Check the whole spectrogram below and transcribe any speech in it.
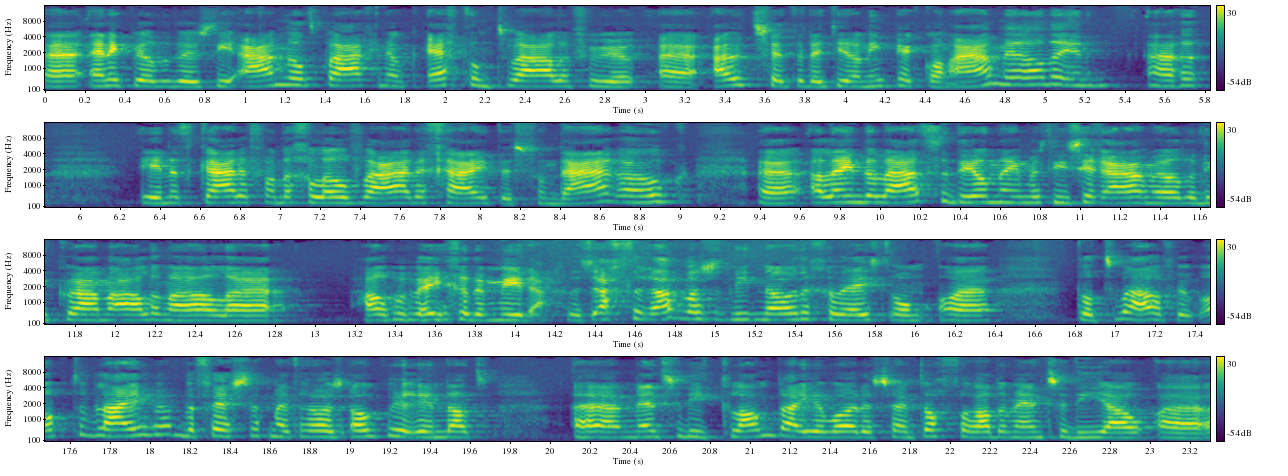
Uh, en ik wilde dus die aanmeldpagina ook echt om 12 uur uh, uitzetten. Dat je dan niet meer kon aanmelden in, in het kader van de geloofwaardigheid. Dus vandaar ook. alleen de laatste deelnemers die zich aanmelden, die kwamen allemaal halverwege de middag. Dus achteraf was het niet nodig geweest om tot 12 uur op te blijven. Bevestigt mij trouwens ook weer in dat uh, mensen die klant bij je worden, zijn toch vooral de mensen die jou uh,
